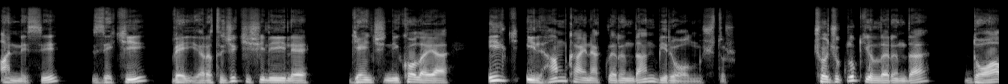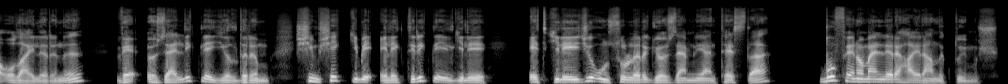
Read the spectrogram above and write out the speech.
annesi zeki ve yaratıcı kişiliğiyle genç Nikola'ya ilk ilham kaynaklarından biri olmuştur. Çocukluk yıllarında doğa olaylarını ve özellikle yıldırım, şimşek gibi elektrikle ilgili etkileyici unsurları gözlemleyen Tesla, bu fenomenlere hayranlık duymuş.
